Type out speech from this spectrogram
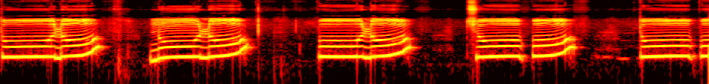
తూలు నూలు పూలు చూపు తూపు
